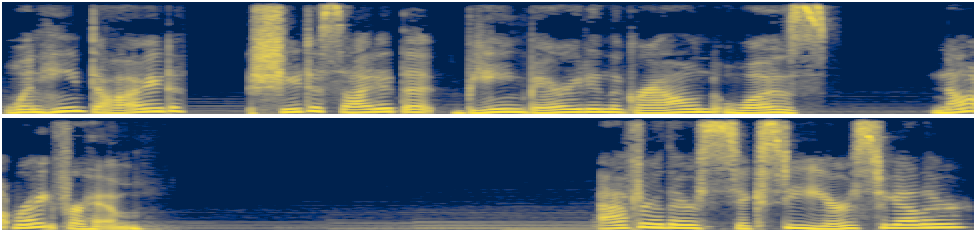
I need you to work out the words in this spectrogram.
When he died, she decided that being buried in the ground was not right for him. After their 60 years together,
